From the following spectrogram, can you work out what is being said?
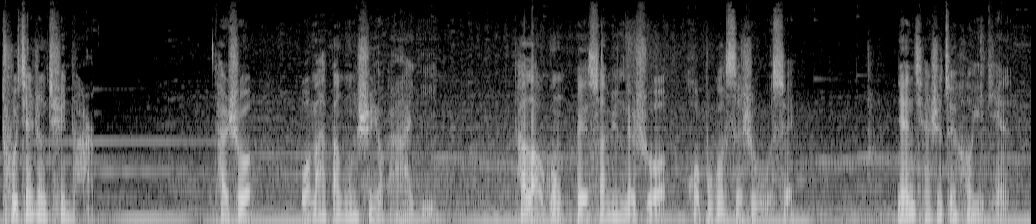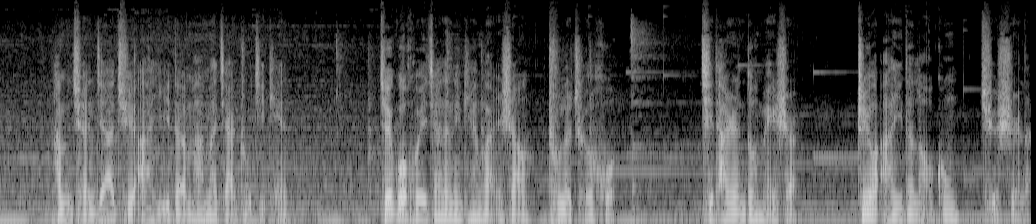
涂先生去哪儿？他说：“我妈办公室有个阿姨。”她老公被算命的说活不过四十五岁。年前是最后一天，他们全家去阿姨的妈妈家住几天，结果回家的那天晚上出了车祸，其他人都没事儿，只有阿姨的老公去世了。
